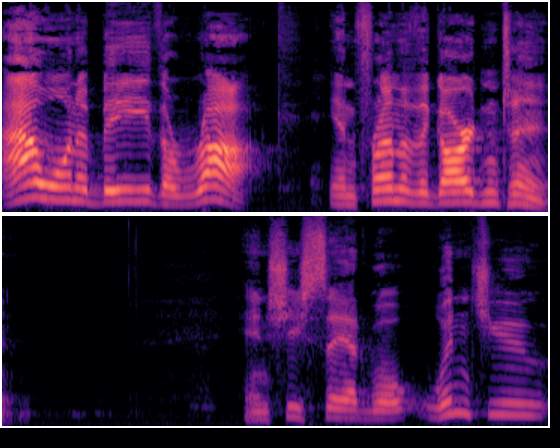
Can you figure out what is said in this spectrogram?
I want to be the rock in front of the garden tomb. And she said, Well, wouldn't you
